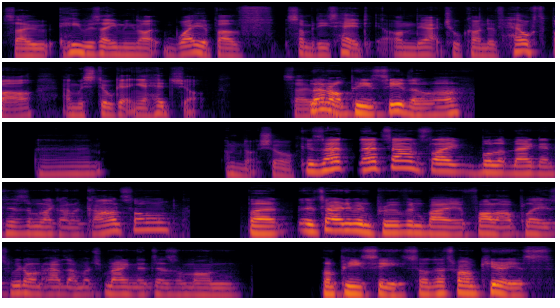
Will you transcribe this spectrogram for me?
So he was aiming like way above somebody's head on the actual kind of health bar and we're still getting a headshot. So Not um, on PC though, huh? um, I'm not sure. Because that that sounds like bullet magnetism, like on a console. But it's already been proven by Fallout plays we don't have that much magnetism on on PC. So that's why I'm curious.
